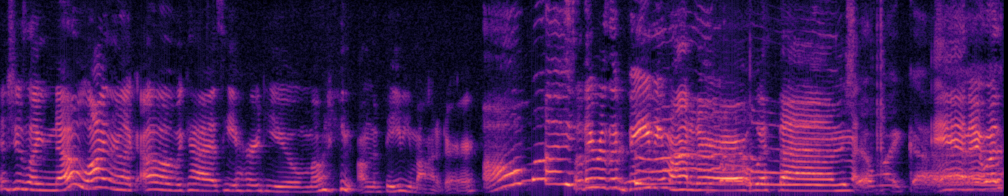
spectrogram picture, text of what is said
And she was like, "No, why?" And they're like, "Oh, because he heard you moaning on the baby monitor." Oh my! So there was a baby monitor with them. Oh my god! And it was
